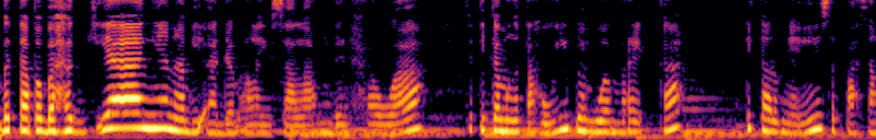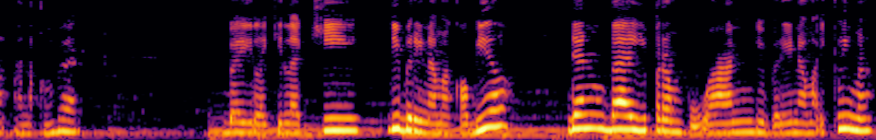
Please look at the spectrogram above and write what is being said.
Betapa bahagianya Nabi Adam alaihissalam dan Hawa ketika mengetahui bahwa mereka dikaruniai sepasang anak kembar. Bayi laki-laki diberi nama Kobil dan bayi perempuan diberi nama Iklima.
